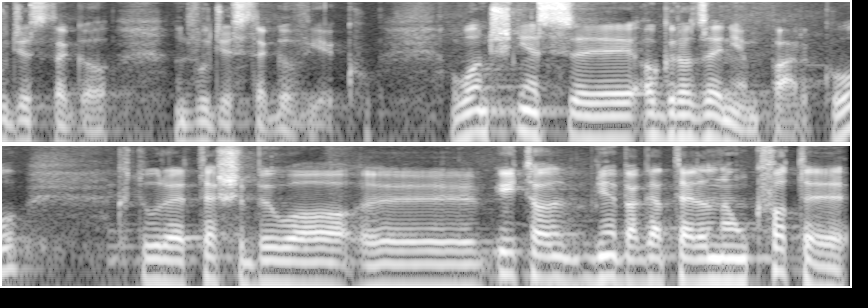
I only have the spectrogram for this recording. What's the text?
XX, XX wieku. Łącznie z ogrodzeniem parku, które też było y, i to niebagatelną kwotę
